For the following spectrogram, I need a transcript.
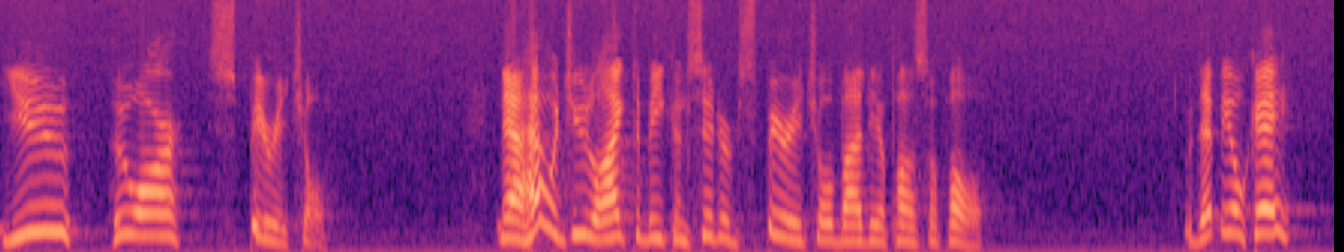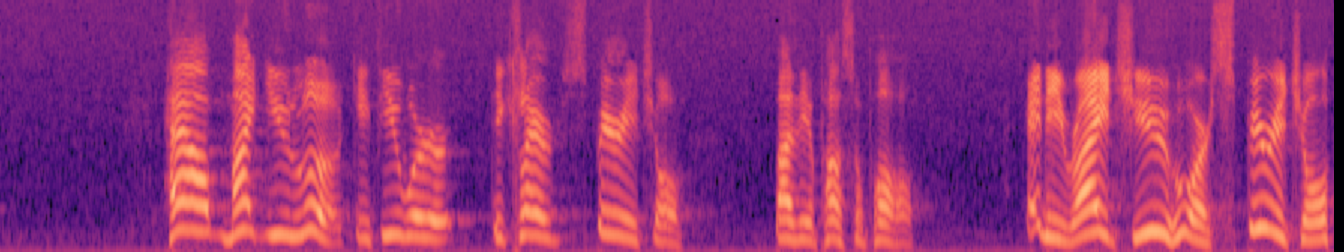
you who are spiritual, now, how would you like to be considered spiritual by the Apostle Paul? Would that be okay? How might you look if you were declared spiritual by the Apostle Paul? And he writes, You who are spiritual,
